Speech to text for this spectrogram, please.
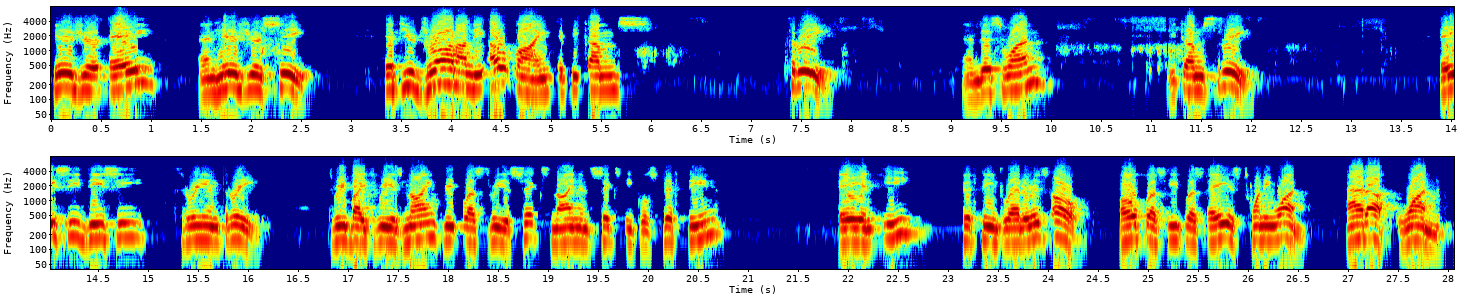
Here's your A. And here's your C. If you draw it on the outline, it becomes 3. And this one becomes 3. ACDC, 3 and 3. 3 by 3 is 9, 3 plus 3 is 6, 9 and 6 equals 15. A and E, 15th letter is O. O plus E plus A is 21. Add up 1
